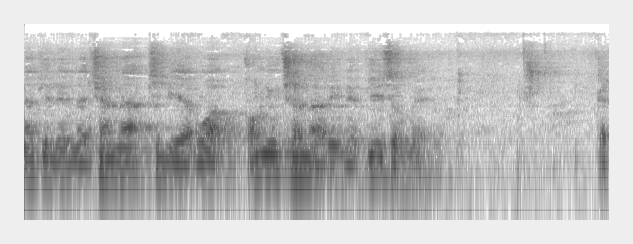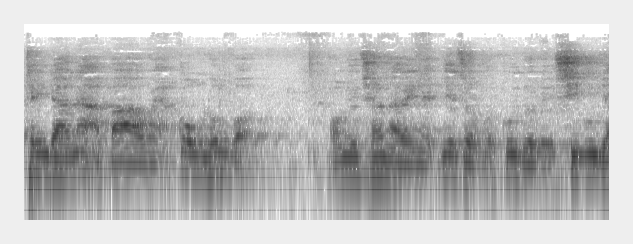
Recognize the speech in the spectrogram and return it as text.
နတ်ဖြစ်တဲ့နတ်ချမ်းသာဖြစ်ရဘဝကောင်းကျိုးချမ်းသာတွေနဲ့ပြည့်စုံမယ်ကထိန်ဒါနအပါအဝင်အကုန်လုံးပေါ့ကောင်းကျိုးချမ်းသာတွေနဲ့ပြည့်စုံမှုကုသိုလ်တွေရှိမှုကြ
